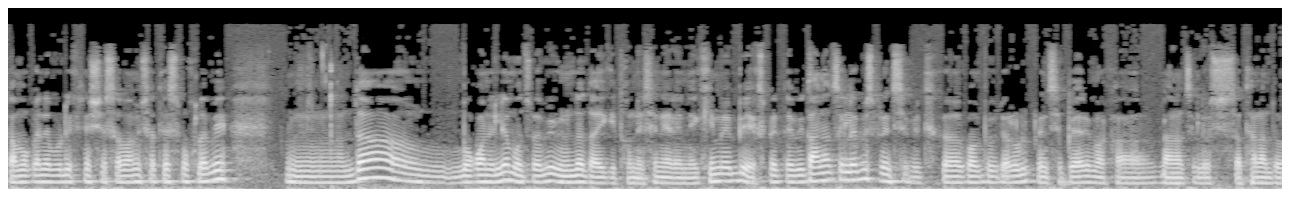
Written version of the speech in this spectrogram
გამოყენებული იქნეს შესაბამისად ეს მუხლები და მოყვანილია მოწმები, უნდა დაიკითხონ ესენი არიან ექიმები, ექსპერტები, განაწილების პრინციპით, კომპიუტერული პრინციპი არის მაგ განაწილების სათანადო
